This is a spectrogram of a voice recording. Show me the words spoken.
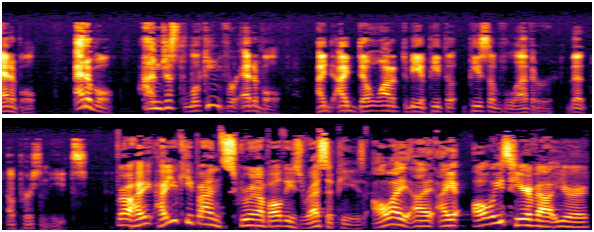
edible. Edible! I'm just looking for edible. I, I don't want it to be a piece of, piece of leather that a person eats Bro, how, how you keep on screwing up all these recipes? All I, I, I always hear about your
